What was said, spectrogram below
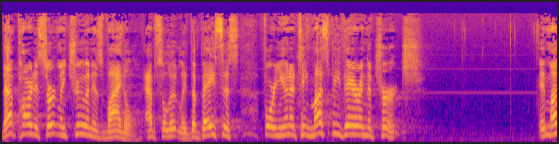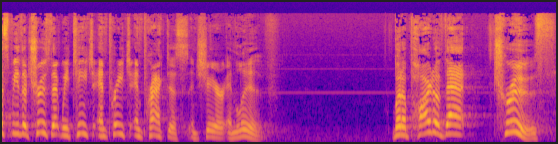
That part is certainly true and is vital, absolutely. The basis for unity must be there in the church. It must be the truth that we teach and preach and practice and share and live. But a part of that truth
